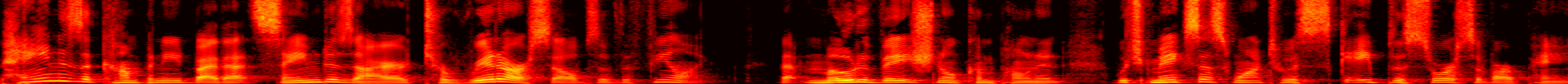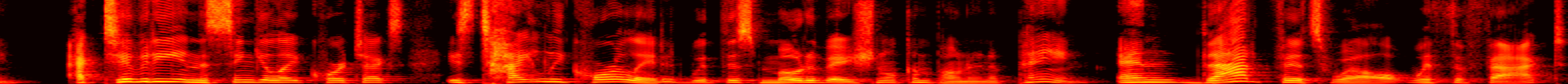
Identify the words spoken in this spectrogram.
pain is accompanied by that same desire to rid ourselves of the feeling, that motivational component which makes us want to escape the source of our pain. Activity in the cingulate cortex is tightly correlated with this motivational component of pain. And that fits well with the fact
